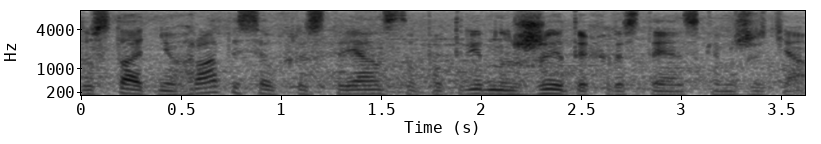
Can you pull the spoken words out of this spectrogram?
Достатньо гратися в християнство, потрібно жити християнським життям.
